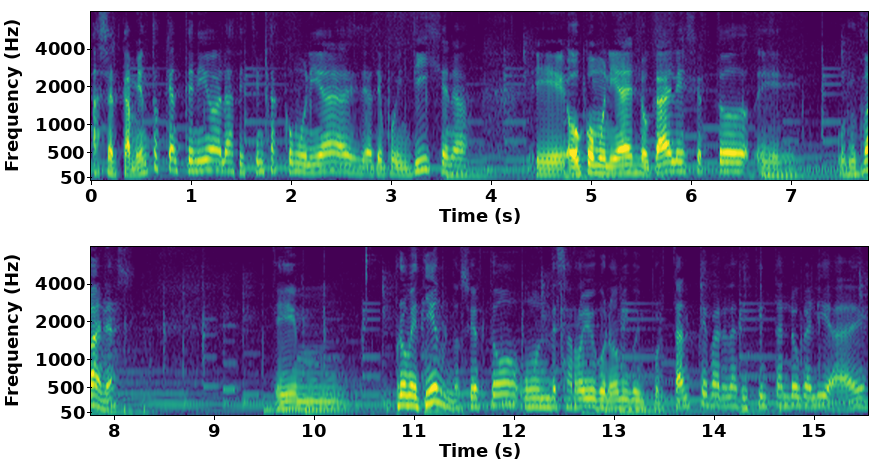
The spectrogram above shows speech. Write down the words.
acercamientos que han tenido a las distintas comunidades de tipo indígenas eh, o comunidades locales, ¿cierto? urbanas, em, prometiendo ¿cierto? un desarrollo económico importante para las distintas localidades,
